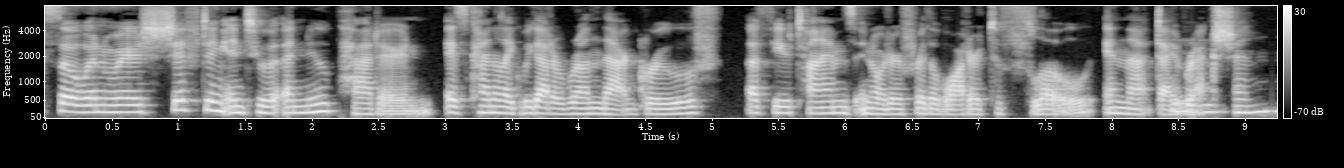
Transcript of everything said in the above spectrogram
So when we're shifting into a new pattern, it's kind of like we got to run that groove a few times in order for the water to flow in that mm-hmm. direction. Mm.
